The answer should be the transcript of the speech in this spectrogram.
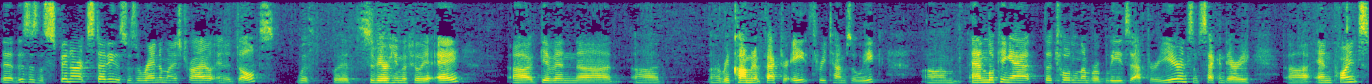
that this is the SPINART study. This was a randomized trial in adults with with severe hemophilia A, uh, given uh, recombinant factor VIII three times a week um, and looking at the total number of bleeds after a year and some secondary uh, endpoints.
